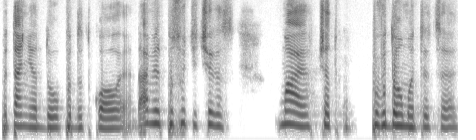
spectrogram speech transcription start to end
питання до податкової. Да? Він, по суті, через має спочатку повідомити це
